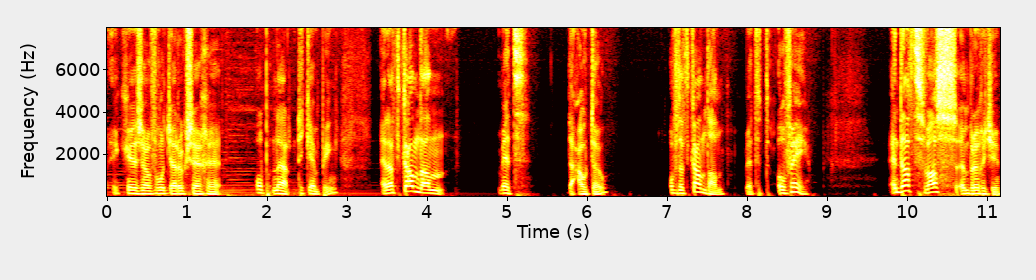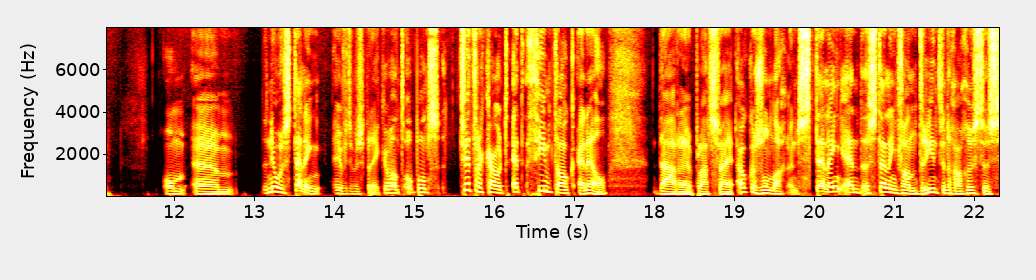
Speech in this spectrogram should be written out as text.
ik zou volgend jaar ook zeggen, op naar die camping. En dat kan dan met de auto. Of dat kan dan met het OV. En dat was een bruggetje om ehm, de nieuwe stelling even te bespreken. Want op ons Twitter-account, ThemeTalkNL... daar eh, plaatsen wij elke zondag een stelling. En de stelling van 23 augustus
